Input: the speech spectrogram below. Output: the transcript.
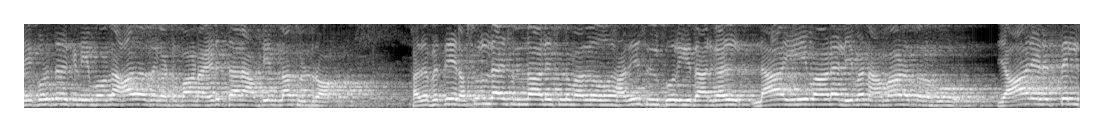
நீ கொடுத்ததுக்கு நீ முதல்ல ஆதாரத்தை கட்டுப்பா நான் எடுத்தாரேன் அப்படின்லாம் சொல்கிறோம் அதை பற்றி ரசூல்லாய் சுல்லா அலிஸ்லம் அது ஹதீஸில் கூறுகிறார்கள் லா ஈமான லிமன் அமானத்துலகு யாரிடத்தில்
